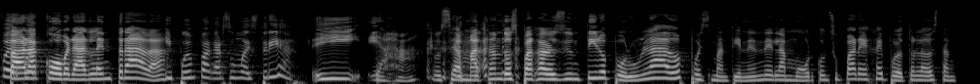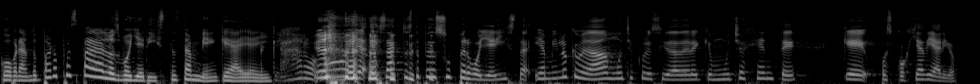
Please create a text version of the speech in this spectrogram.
pa- Para cobrar la entrada. y pueden pagar su maestría. Y, y, ajá, o sea, matan dos pájaros de un tiro. Por un lado, pues mantienen el amor con su pareja y por otro lado están cobrando para, pues, para los boyeristas también que hay ahí. Claro, no, y- exacto, este pedo es súper boyerista. Y a mí lo que me daba mucha curiosidad era que mucha gente que pues cogía diario.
